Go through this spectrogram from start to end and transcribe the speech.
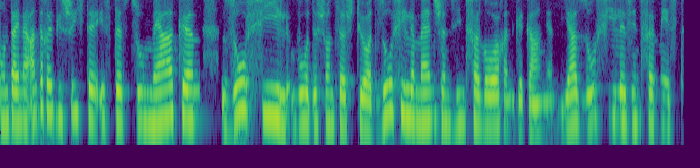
und eine andere Geschichte ist es zu merken, so viel wurde schon zerstört, so viele Menschen sind verloren gegangen, ja, so viele sind vermisst.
